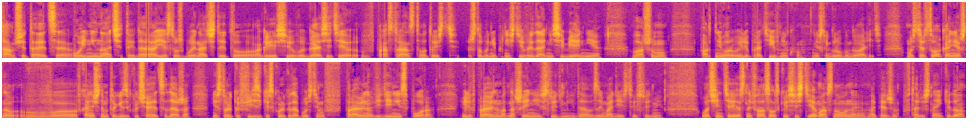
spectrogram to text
там считается бой не начатый, да, а если уж бой начатый, то агрессию вы гасите в пространство, то есть чтобы не принести вреда ни себе, ни вашему партнеру или противнику, если грубо говорить. Мастерство, конечно, в, в конечном итоге заключается даже не столько в физике, сколько, допустим, в правильном ведении спора или в правильном отношении с людьми, да, взаимодействии с людьми. Очень интересная философская система, основанная, опять же, повторюсь, на айкидо.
